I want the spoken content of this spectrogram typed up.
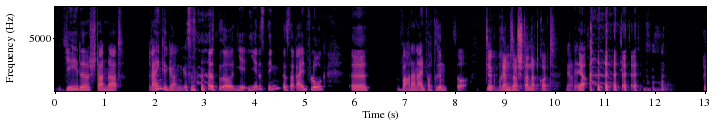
jede Standard reingegangen ist. so, je, jedes Ding, das da reinflog, äh, war dann einfach drin. So. Dirk Bremser, Standardgott. Ja. Ja.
